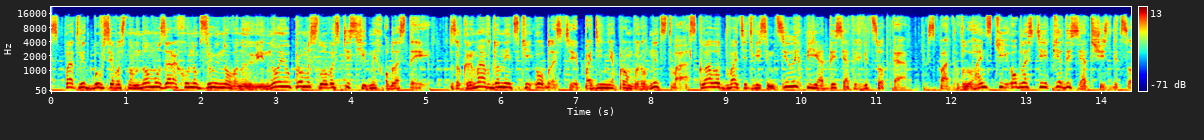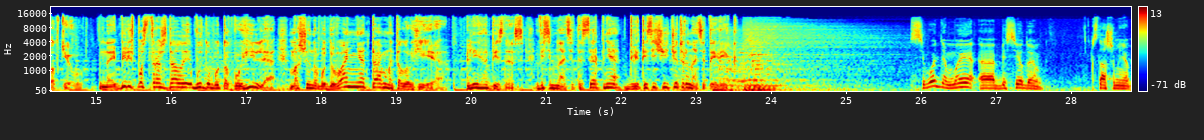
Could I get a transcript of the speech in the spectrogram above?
Спад відбувся в основному за рахунок зруйнованою війною промисловості східних областей. Зокрема, в Донецькій області падіння промвиробництва склало 28,5%. Спад в Луганській області 56%. Найбільш постраждали видобуток вугілля, машинобудування та металургія. Ліга Бізнес, 18 серпня 2014 рік. Сегодня мы э, беседуем с нашими,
